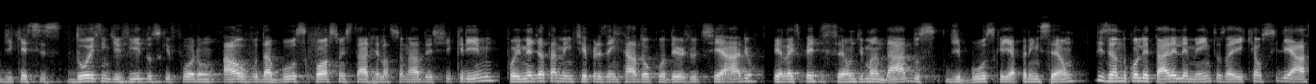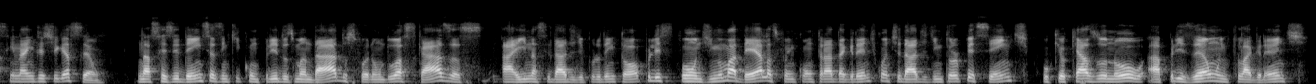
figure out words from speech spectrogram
de que esses dois indivíduos que foram alvo da busca possam estar relacionados a este crime, foi imediatamente representado ao Poder Judiciário pela expedição de mandados de busca e apreensão, visando coletar elementos aí que auxiliassem na investigação nas residências em que cumpridos mandados foram duas casas aí na cidade de Prudentópolis, onde em uma delas foi encontrada grande quantidade de entorpecente, o que ocasionou a prisão em flagrante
